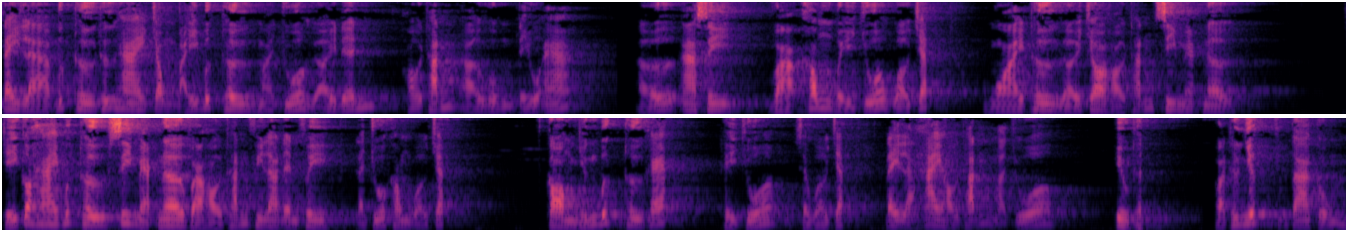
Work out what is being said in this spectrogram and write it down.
Đây là bức thư thứ hai trong bảy bức thư mà Chúa gửi đến hội thánh ở vùng Tiểu Á, ở Asi và không bị Chúa quở trách ngoài thư gửi cho hội thánh Si Mẹt-nơ. Chỉ có hai bức thư Si Mẹt-nơ và hội thánh Philadelphia là Chúa không quở trách. Còn những bức thư khác thì Chúa sẽ quở trách. Đây là hai hội thánh mà Chúa yêu thích. Và thứ nhất chúng ta cùng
